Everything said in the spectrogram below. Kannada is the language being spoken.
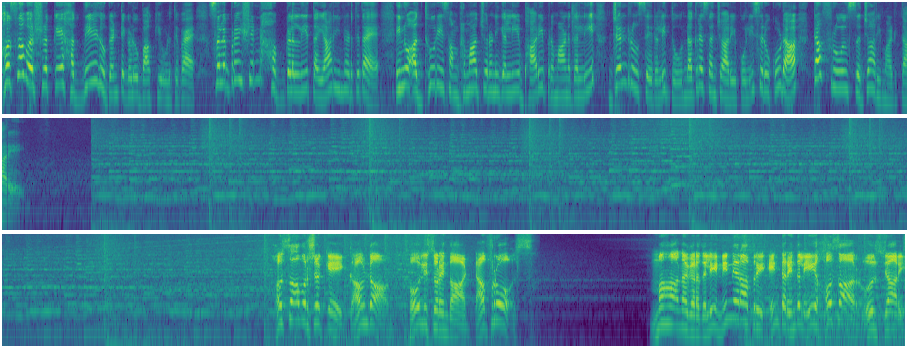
ಹೊಸ ವರ್ಷಕ್ಕೆ ಹದಿನೇಳು ಗಂಟೆಗಳು ಬಾಕಿ ಉಳಿದಿವೆ. ಸೆಲೆಬ್ರೇಷನ್ ಹಬ್ಗಳಲ್ಲಿ ತಯಾರಿ ನಡೆದಿದೆ. ಇನ್ನು ಅದ್ಧೂರಿ ಸಂಭ್ರಮಾಚರಣೆಯಲ್ಲಿ ಭಾರಿ ಪ್ರಮಾಣದಲ್ಲಿ ಜನರು ಸೇರಲಿದ್ದು ನಗರ ಸಂಚಾರಿ ಪೊಲೀಸರು ಕೂಡ ಟಫ್ ರೂಲ್ಸ್ ಜಾರಿ ಮಾಡಿದ್ದಾರೆ. ಹೊಸ ವರ್ಷಕ್ಕೆ ಕೌಂಟ್ ಡೌನ್ ಪೊಲೀಸರಿಂದ ಡಫ್ರೋಸ್ ಮಹಾನಗರದಲ್ಲಿ ನಿನ್ನೆ ರಾತ್ರಿ ಎಂಟರಿಂದಲೇ ಹೊಸ ರೂಲ್ಸ್ ಜಾರಿ.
